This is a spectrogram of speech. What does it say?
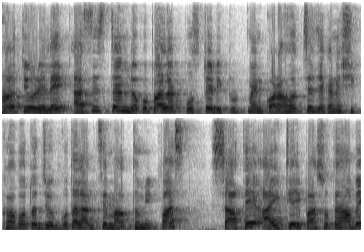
ভারতীয় রেলে অ্যাসিস্ট্যান্ট লোকো পাইলট পোস্টে রিক্রুটমেন্ট করা হচ্ছে, যেখানে শিক্ষাগত যোগ্যতা লাগছে মাধ্যমিক পাস সাথে আইটিআই পাস হতে হবে।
